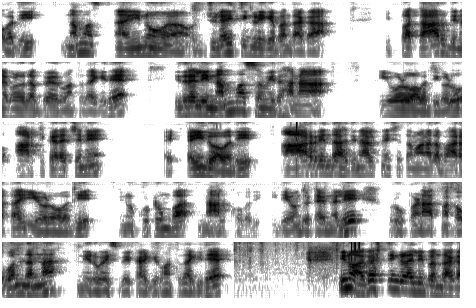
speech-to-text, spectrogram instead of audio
ಅವಧಿ, ನಮ್ಮ ಇನ್ನು ಜುಲೈ ತಿಂಗಳಿಗೆ ಬಂದಾಗ ಇಪ್ಪತ್ತಾರು ದಿನಗಳು ಲಭ್ಯ ಇರುವಂಥದ್ದಾಗಿದೆ ಇದರಲ್ಲಿ ನಮ್ಮ ಸಂವಿಧಾನ ಏಳು ಅವಧಿಗಳು, ಆರ್ಥಿಕ ರಚನೆ ಐದು ಅವಧಿ, ಆರರಿಂದ ಹದಿನಾಲ್ಕನೇ ಶತಮಾನದ ಭಾರತ ಏಳು ಅವಧಿ, ಇನ್ನು ಕುಟುಂಬ ನಾಲ್ಕು ಅವಧಿ. ಇದೇ ಒಂದು ಟೈಮ್ನಲ್ಲಿ ರೂಪಣಾತ್ಮಕ ಒಂದನ್ನ ನಿರ್ವಹಿಸಬೇಕಾಗಿರುವಂಥದ್ದಾಗಿದೆ ಇನ್ನು ಆಗಸ್ಟ್ ತಿಂಗಳಲ್ಲಿ ಬಂದಾಗ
